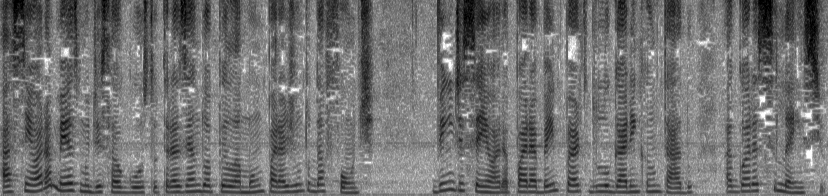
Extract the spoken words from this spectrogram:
A senhora mesmo, disse Augusto, trazendo-a pela mão para junto da fonte. Vinde, senhora, para bem perto do lugar encantado. Agora silêncio.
